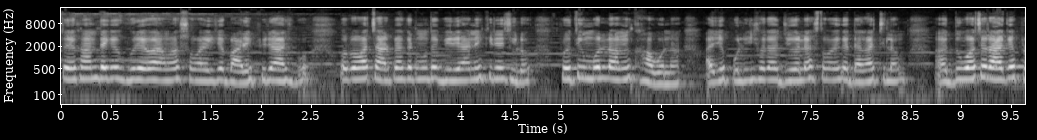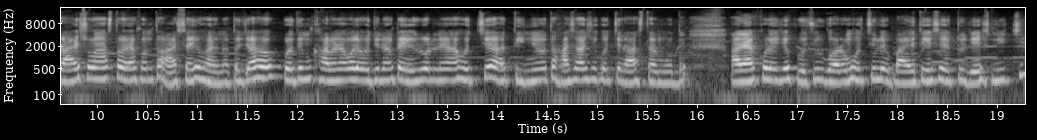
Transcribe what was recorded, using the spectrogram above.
তো এখান থেকে ঘুরে এবার আমরা সবাই যে বাড়ি ফিরে আসব। ওর বাবা চার প্যাকেট মতো বিরিয়ানি কিনেছিল। প্রতিম বলল, আমি খাব না। আর যে পুলিশ সদা জুয়েলার্স তোমাকে দেখাচ্ছিলাম। দু বছর আগে প্রায় সময় আসতাম এখন তো আসাই হয় না। তো যাই হোক, প্রতিম খাবে না বলে ওই জন্য একটা এগরোল নেওয়া হচ্ছে আর তিনজনও তো হাসাহাসি করছে রাস্তার মধ্যে। আর এখন এই যে প্রচুর গরম হচ্ছিল, বাড়িতে এসে একটু রেস্ট নিচ্ছি।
